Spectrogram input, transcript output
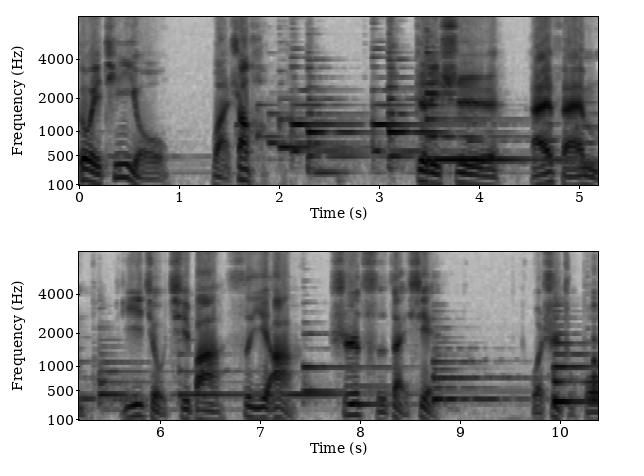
各位听友，晚上好，这里是 FM 一九七八四一二诗词在线，我是主播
